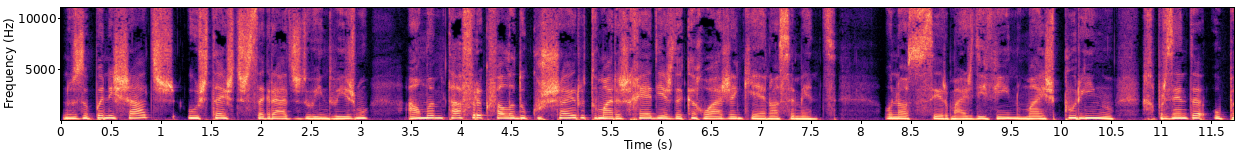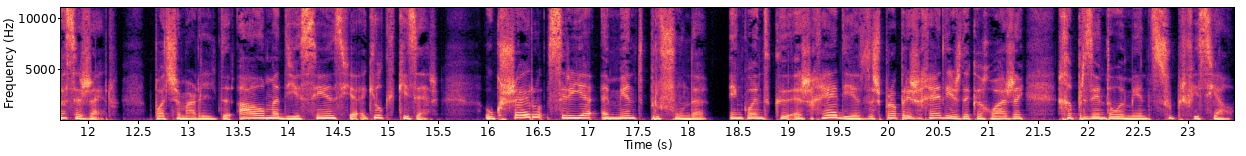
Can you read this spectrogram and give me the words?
Nos Upanishads, os textos sagrados do hinduísmo, há uma metáfora que fala do cocheiro tomar as rédeas da carruagem que é a nossa mente. O nosso ser mais divino, mais purinho, representa o passageiro. Pode chamar-lhe de alma, de essência, aquilo que quiser. O cocheiro seria a mente profunda, enquanto que as rédeas, as próprias rédeas da carruagem, representam a mente superficial.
